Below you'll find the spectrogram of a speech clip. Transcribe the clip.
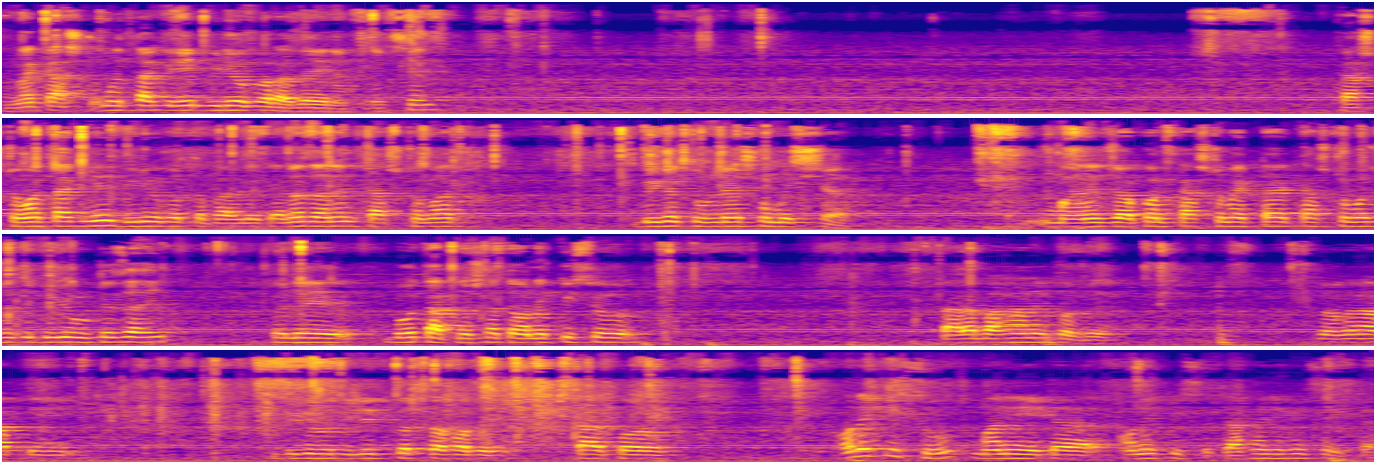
আমরা কাস্টমার থাকলে ভিডিও করা যায় না, দেখছেন? কাস্টমার থাকলে ভিডিও করতে পারে না কেন জানেন? কাস্টমার ভিডিও তুললে সমস্যা। মানে যখন কাস্টমার একটা কাস্টমার যদি ভিডিও উঠে যায়, তাহলে বহুত আপনার সাথে অনেক কিছু তারা বাহানা করবে। যখন আপনি ভিডিও ডিলিট করতে হবে, তারপর অনেক কিছু মানে এটা অনেক কিছু, কাহিনী হয়েছে এটা।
